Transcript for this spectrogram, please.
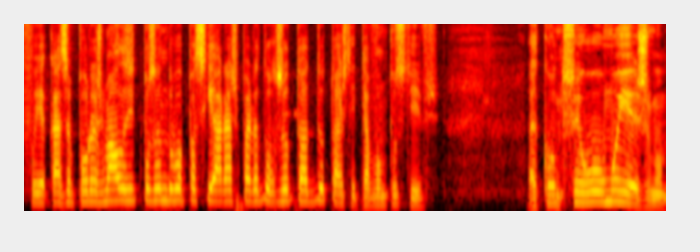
foi a casa pôr as malas e depois andou a passear à espera do resultado do teste e estavam positivos. Aconteceu o mesmo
